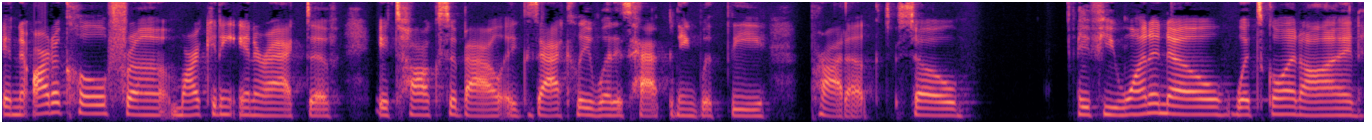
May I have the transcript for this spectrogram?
In an article from Marketing Interactive, it talks about exactly what is happening with the product. So, if you want to know what's going on,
